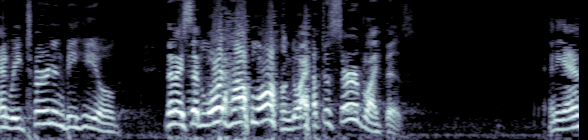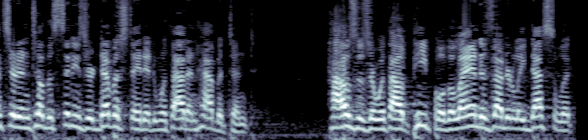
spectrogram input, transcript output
and return and be healed. Then I said, Lord, how long do I have to serve like this? And he answered, Until the cities are devastated and without inhabitant, houses are without people, the land is utterly desolate,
